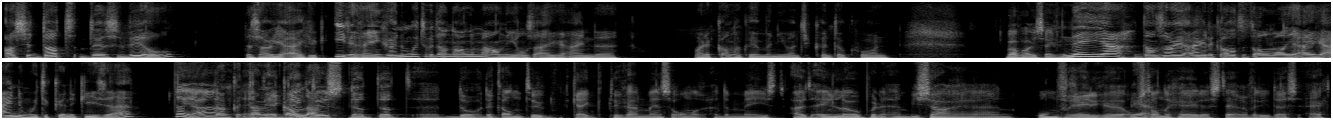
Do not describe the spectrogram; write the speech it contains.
als je dat dus wil, dan zou je eigenlijk iedereen gunnen. Moeten we dan allemaal niet ons eigen einde... Maar dat kan ook helemaal niet, want je kunt ook gewoon... wat wou je zeggen? Nee, ja, dan zou je eigenlijk altijd allemaal je eigen einde moeten kunnen kiezen, hè? Nou ja, Dan- ik- dan ik, kan denk dat. dus dat dat eh, door, er kan natuurlijk, kijk, er gaan mensen onder de meest uiteenlopende en bizarre en onvredige omstandigheden sterven. Die dat is echt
